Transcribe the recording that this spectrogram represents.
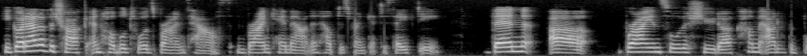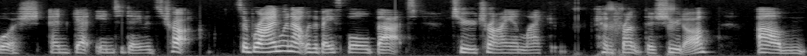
He got out of the truck and hobbled towards Brian's house, and Brian came out and helped his friend get to safety. Then uh, Brian saw the shooter come out of the bush and get into David's truck. So Brian went out with a baseball bat to try and like confront the shooter. Um,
